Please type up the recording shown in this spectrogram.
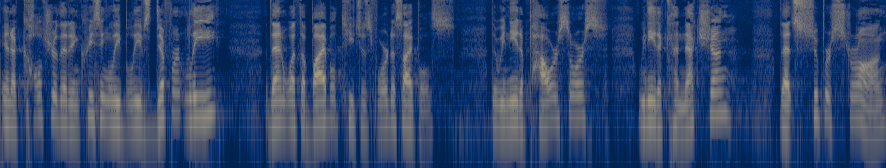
in a culture that increasingly believes differently than what the Bible teaches for disciples, that we need a power source, we need a connection that's super strong,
